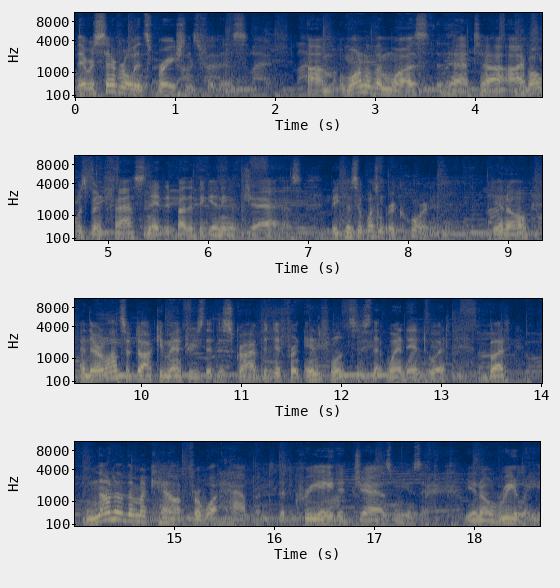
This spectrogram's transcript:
there were several inspirations for this. Um, one of them was that uh, I've always been fascinated by the beginning of jazz because it wasn't recorded, you know, and there are lots of documentaries that describe the different influences that went into it, but none of them account for what happened that created jazz music, you know, really,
